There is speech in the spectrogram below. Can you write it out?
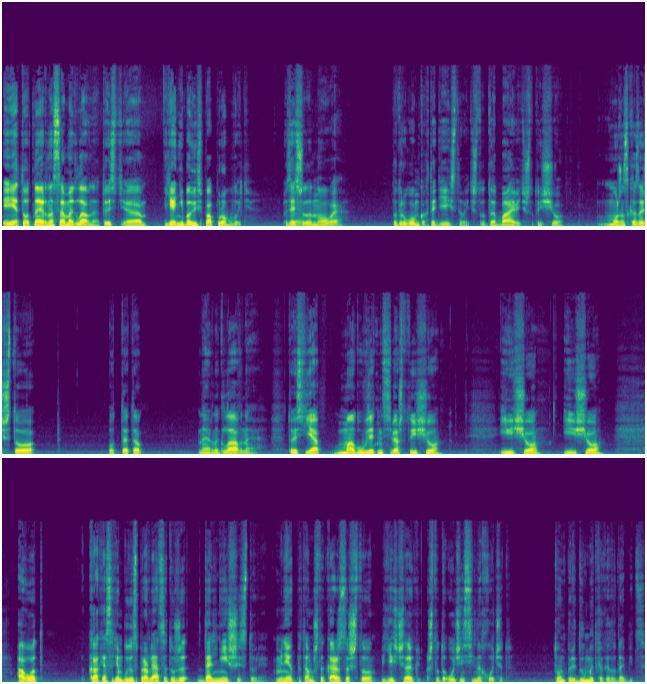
и это вот, наверное, самое главное. То есть э, я не боюсь попробовать, взять Да. что-то новое, по-другому как-то действовать, что-то добавить, что-то еще. Можно сказать, что вот это, наверное, главное. То есть я могу взять на себя что-то еще, и еще, и еще. А вот как я с этим буду справляться, это уже дальнейшая история. Мне потому что кажется, что если человек что-то очень сильно хочет, то он придумает, как этого добиться.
